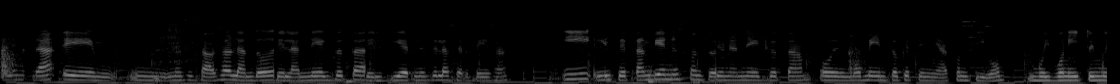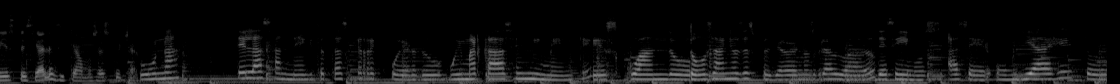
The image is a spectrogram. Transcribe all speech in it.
Alejandra, em, nos estabas hablando de la anécdota del viernes de la cerveza. Y Lisette también nos contó de una anécdota o de un momento que tenía contigo muy bonito y muy especial, así que vamos a escuchar. Una de las anécdotas que recuerdo muy marcadas en mi mente es cuando dos años después de habernos graduado decidimos hacer un viaje, todo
